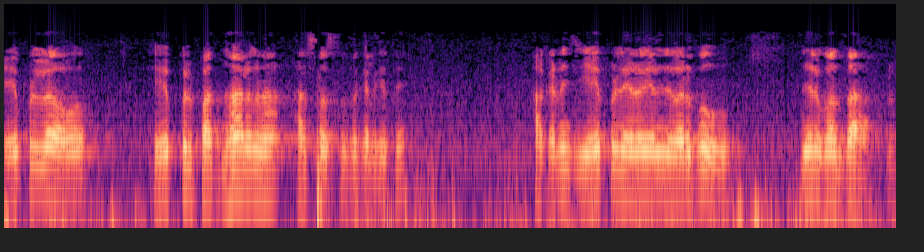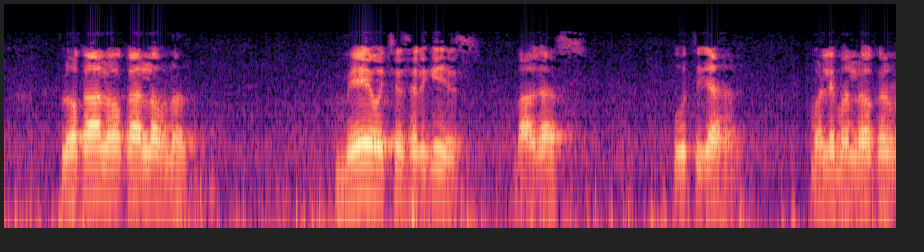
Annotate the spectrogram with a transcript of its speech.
ఏప్రిల్లో ఏప్రిల్ పద్నాలుగున అస్వస్థత కలిగితే అక్కడి నుంచి ఏప్రిల్ ఇరవై ఎనిమిది వరకు నేను కొంత లోకాలోకాల్లో ఉన్నాను. మే వచ్చేసరికి బాగా పూర్తిగా మళ్ళీ మన లోకం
